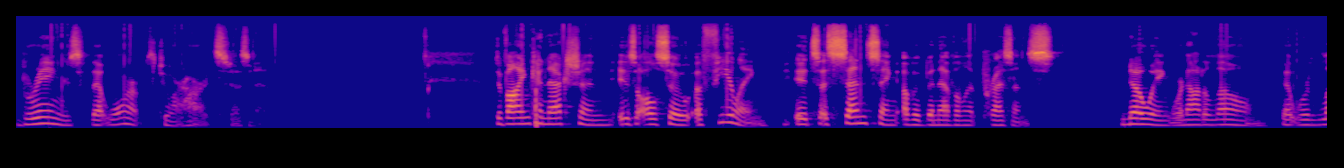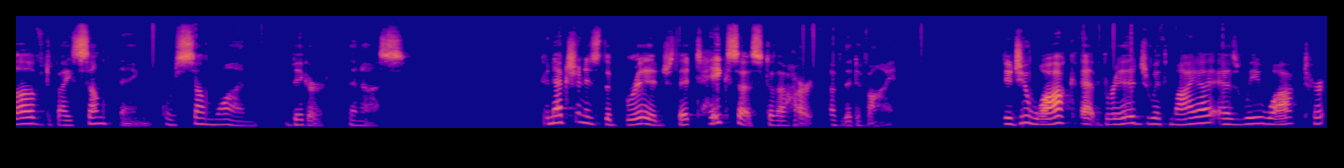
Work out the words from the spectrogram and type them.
brings that warmth to our hearts, doesn't it? Divine connection is also a feeling, it's a sensing of a benevolent presence, knowing we're not alone, that we're loved by something or someone bigger than us. Connection is the bridge that takes us to the heart of the divine. Did you walk that bridge with Maya as we walked her,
